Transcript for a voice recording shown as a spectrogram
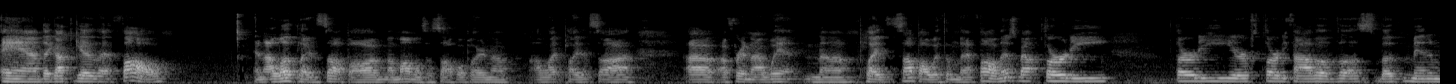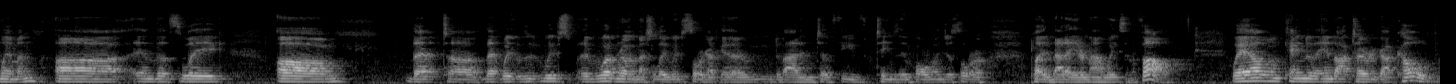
and they got together that fall. And I love playing softball. My mom was a softball player, and I, I like playing. So I, uh, a friend and I went and uh, played softball with them that fall. And there's about 30, 30 or 35 of us, both men and women, uh, in this league. Um, that uh, that we we just it wasn't really much a league. We just sort of got together, and divided into a few teams informally, just sort of played about eight or nine weeks in the fall. Well, when it came to the end of October and it got cold,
